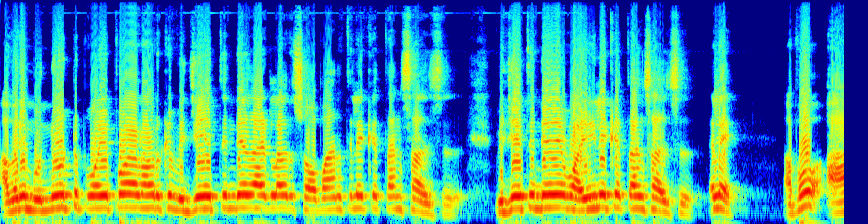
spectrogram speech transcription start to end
അവർ മുന്നോട്ട് പോയപ്പോഴാണ് അവർക്ക് വിജയത്തിന്റെതായിട്ടുള്ള ഒരു സോപാനത്തിലേക്ക് എത്താൻ സാധിച്ചത്. വിജയത്തിന്റെ വഴിയിലേക്ക് എത്താൻ സാധിച്ചത് അല്ലേ? അപ്പോൾ ആ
